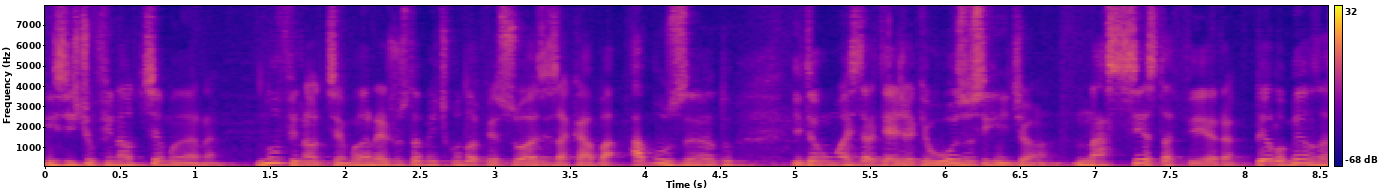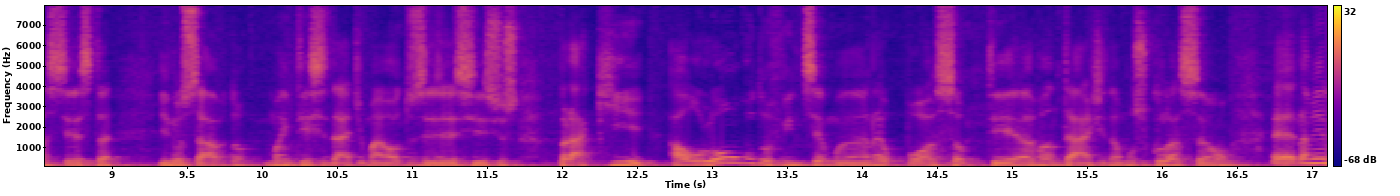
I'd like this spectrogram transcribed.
Existe o final de semana. No final de semana é justamente quando a pessoa às vezes acaba abusando. Então uma estratégia que eu uso é o seguinte, ó, na sexta-feira, pelo menos na sexta e no sábado, uma intensidade maior dos exercícios para que ao longo do fim de semana eu possa obter a vantagem da musculação é, na, minha,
